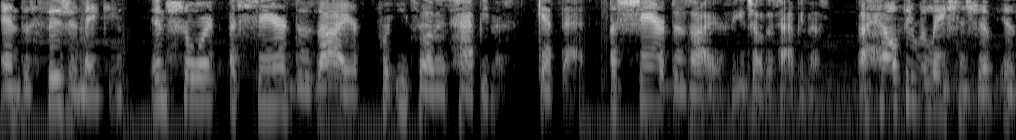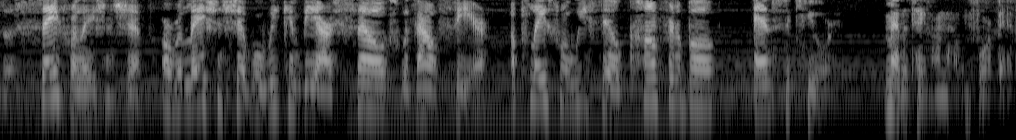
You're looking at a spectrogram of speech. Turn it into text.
and decision making. In short, a shared desire for each other's happiness. Get that. A shared desire for each other's happiness. A healthy relationship is a safe relationship, a relationship where we can be ourselves without fear, a place where we feel comfortable and secure. Meditate on that one for a bit.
